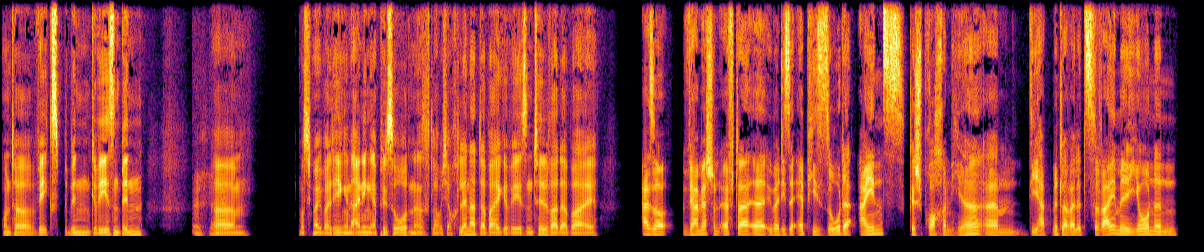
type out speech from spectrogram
unterwegs bin, gewesen bin. Mhm. Ähm, muss ich mal überlegen, in einigen Episoden, da ist glaube ich auch Lennart dabei gewesen, Till war dabei. Also wir haben ja schon öfter äh, über diese Episode 1 gesprochen hier. Ähm, die hat mittlerweile zwei Millionen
